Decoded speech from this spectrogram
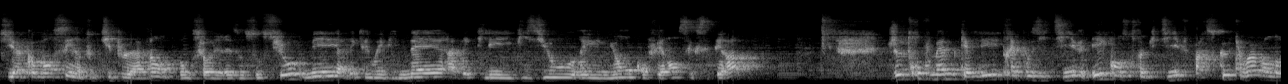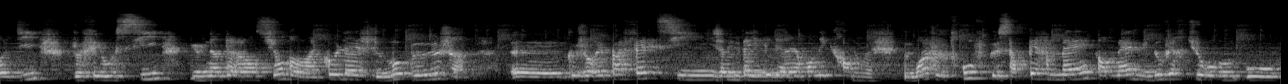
qui a commencé un tout petit peu avant, donc sur les réseaux sociaux, mais avec les webinaires, avec les visio, réunions, conférences, etc., Je trouve même qu'elle est très positive et constructive parce que, tu vois, vendredi, je fais aussi une intervention dans un collège de Maubeuge euh, que j'aurais pas faite si j'avais pas été derrière mon écran. Moi, je trouve que ça permet quand même une ouverture au,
